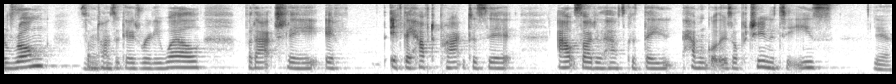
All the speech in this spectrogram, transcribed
go wrong sometimes it goes really well but actually if if they have to practice it outside of the house because they haven't got those opportunities Yeah.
